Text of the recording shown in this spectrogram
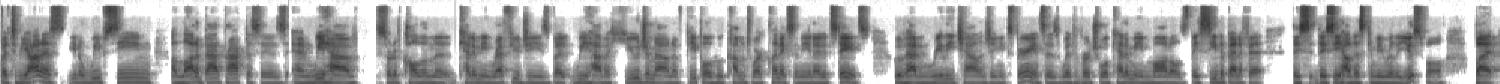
But to be honest, you know, we've seen a lot of bad practices and we have sort of call them the ketamine refugees, but we have a huge amount of people who come to our clinics in the United States who've had really challenging experiences with virtual ketamine models. They see the benefit, they they see how this can be really useful, but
